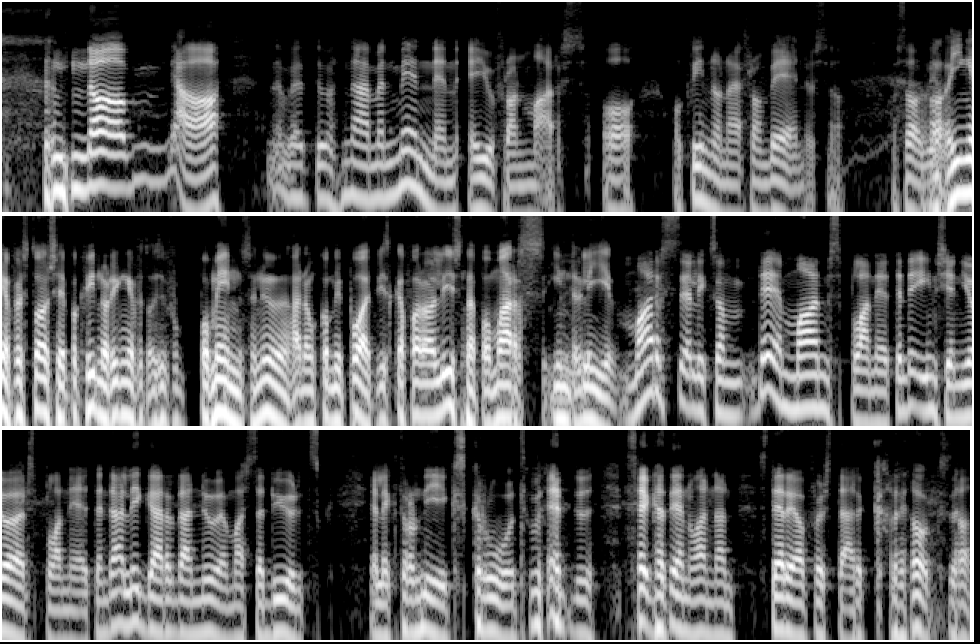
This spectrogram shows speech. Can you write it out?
no, ja, vet du, nej men männen är ju från Mars och, och kvinnorna är från Venus. Och, och, ingen förstår sig på kvinnor, ingen förstår sig på män, så nu har de kommit på att vi ska fara och lyssna på Mars inre liv. Mars är liksom, det är mansplaneten, det är ingenjörsplaneten, där ligger redan nu en massa dyrt elektronikskrot, vet du, säkert en och annan stereoförstärkare också.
